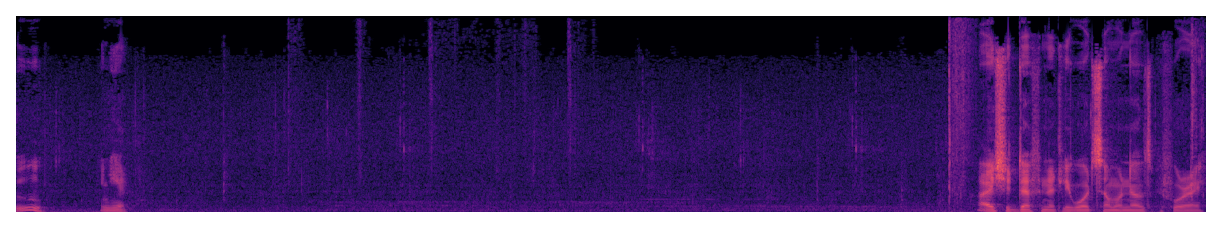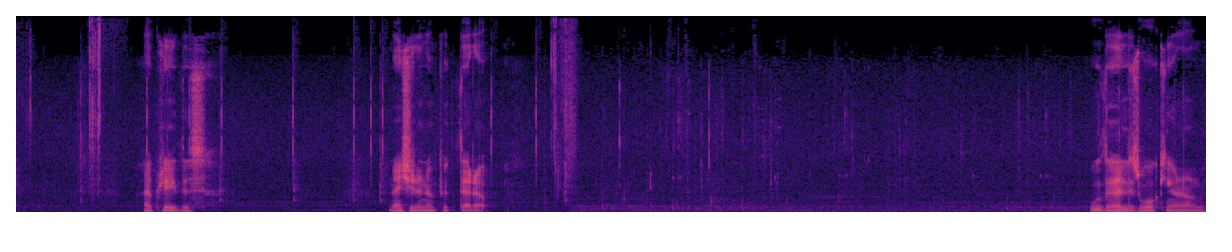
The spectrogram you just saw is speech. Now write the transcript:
Ooh, in here. I should definitely watch someone else before I I play this. And I shouldn't have picked that up. Who the hell is walking around me?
